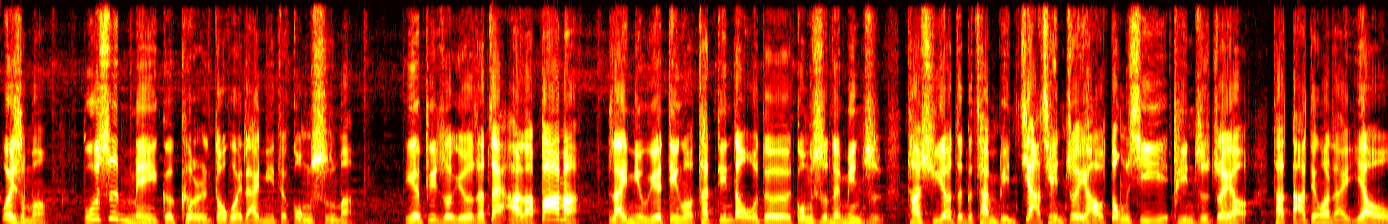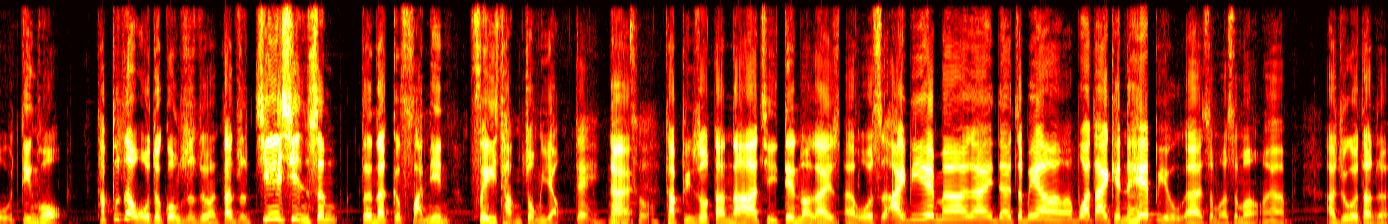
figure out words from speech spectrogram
为什么不是每个客人都会来你的公司嘛？因为比如说有的在阿拉巴马。来纽约订货，他听到我的公司的名字，他需要这个产品，价钱最好，东西品质最好，他打电话来要订货，他不知道我的公司怎么样，但是接线生的那个反应非常重要。对，哎，没错。他比如说他拿起电话来，呃，我是 IBM 啊，怎么样？What I can help you？啊，什么什么？啊啊，如果他说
